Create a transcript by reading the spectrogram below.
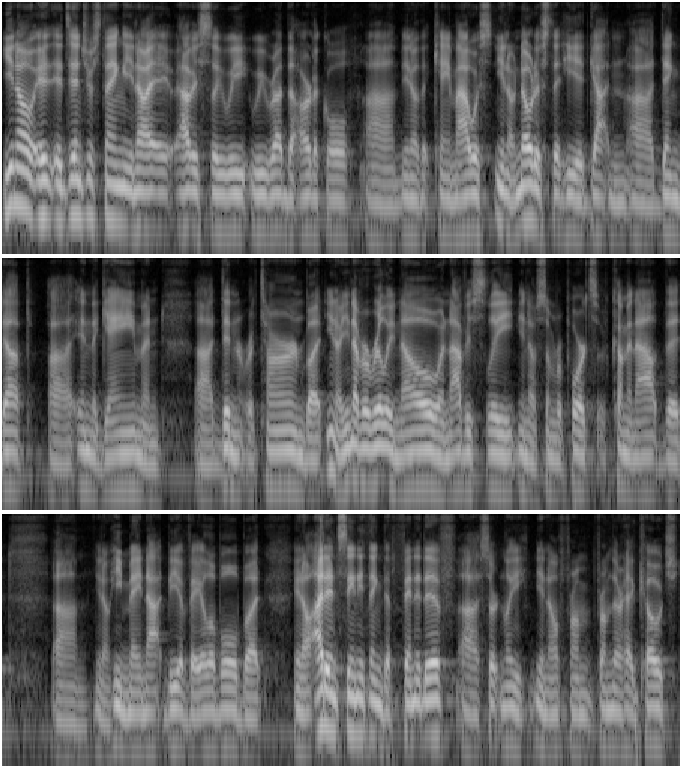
You know, it, it's interesting. You know, I, obviously we, we read the article, uh, you know, that came. I was, you know, noticed that he had gotten uh, dinged up uh, in the game and uh, didn't return. But you know, you never really know. And obviously, you know, some reports are coming out that um, you know, he may not be available, but you know, I didn't see anything definitive. Uh, certainly, you know, from from their head coach,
